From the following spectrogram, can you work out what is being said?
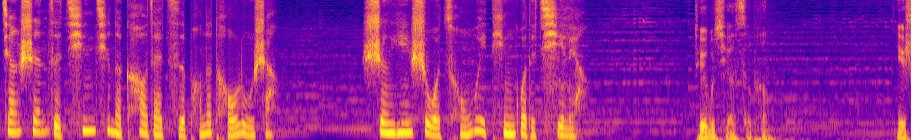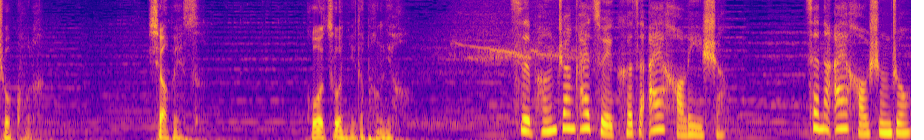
将身子轻轻地靠在子鹏的头颅上，声音是我从未听过的凄凉。对不起啊，子鹏，你受苦了。下辈子，我做你的朋友。子鹏张开嘴壳子，哀嚎了一声，在那哀嚎声中，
